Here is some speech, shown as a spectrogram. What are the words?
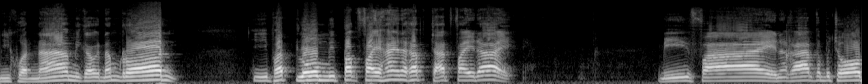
มีขวดน้ำมีกระน้ำร้อน มีพัดลม มีปลั๊กไฟให้นะครับ ชาร์จไฟได้ มีไฟนะครับท่านผู้ชม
